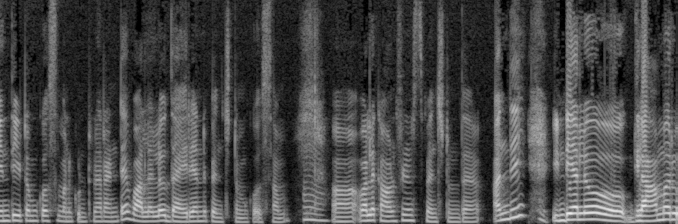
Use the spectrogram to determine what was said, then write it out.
ఏం తీయటం కోసం అనుకుంటున్నారంటే వాళ్ళలో ధైర్యాన్ని పెంచడం కోసం. వాళ్ళ కాన్ఫిడెన్స్ పెంచడం అంది ఇండియాలో గ్లామర్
